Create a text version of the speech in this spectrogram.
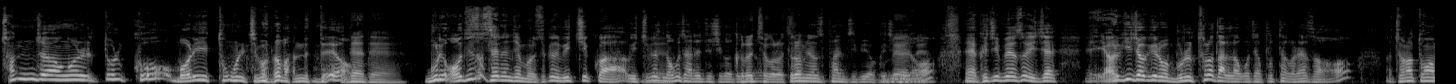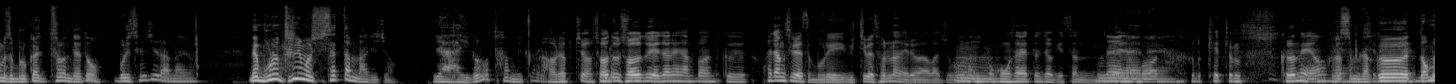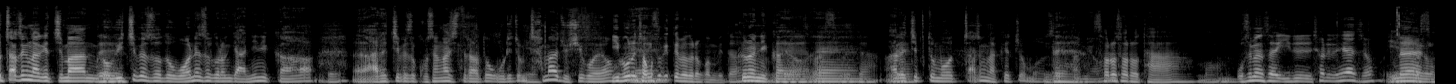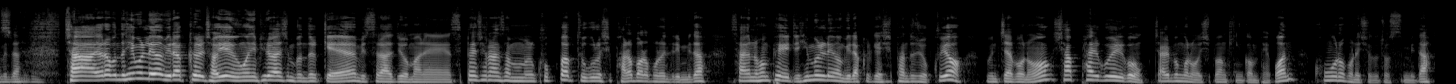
천정을 뚫고 머리통을 집어넣어 봤는데요 네네. 물이 어디서 새는지 모르겠어요. 그래서 윗집과 윗집에서 네. 너무 잘해주시거든요. 그렇죠, 그렇죠. 드럼 연습한 집이요. 그 네, 집이요. 예, 그 집에서 이제 열기저기로 물을 틀어달라고 제가 부탁을 해서 전화 통화하면서 물까지 틀었는데도 물이 새질 않아요. 근데 물은 틀림없이 샜단 말이죠. 야, 이걸 어떡합니까? 어렵죠. 저도 저도 예전에 한번 그 화장실에서 물이 윗집에서 흘러 내려와가지고 한번 공사했던 적이 있었는데 음. 네네네. 뭐 그렇게 좀 그러네요. 그렇습니다. 네, 그. 네. 너무 짜증 나겠지만 그 네. 윗집에서도 원해서 그런 게 아니니까 어, 아랫집에서 고생하시더라도 우리 좀 참아주시고요. 네. 이분은 예. 정수기 때문에 그런 겁니다. 그러니까요. 네, 예. 맞습니다. 네. 아랫집도 뭐 짜증 났겠죠. 뭐 네. 서로 서로 다 뭐 웃으면서 일을 처리를 해야죠. 예, 음. 네, 그렇습니다. 그렇습니다. 자, 여러분들 힘을 내요 Miracle 저희의 응원이 필요하신 분들께 미스터 라디오만의 special한 선물 국밥 두 그릇씩 바로바로 보내드립니다. 사연은 홈페이지 힘을 내요 Miracle 게시판도 좋고요. 문자번호 샵 #8910 짧은 건 50원, 긴 건 100원 콩으로 보내셔도 좋습니다.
